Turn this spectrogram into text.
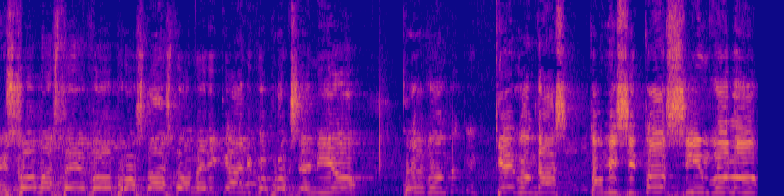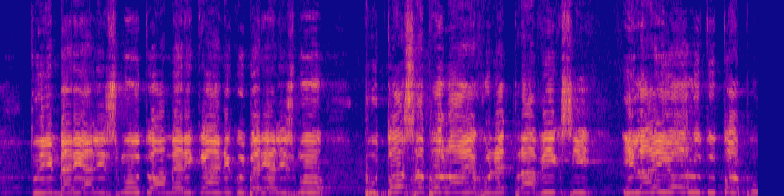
Βρισκόμαστε εδώ μπροστά στο Αμερικάνικο προξενείο καίγοντας το μισητό σύμβολο του υπεριαλισμού, του Αμερικάνικου υπεριαλισμού που τόσα πολλά έχουν τραβήξει οι λαοί όλου του τόπου.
